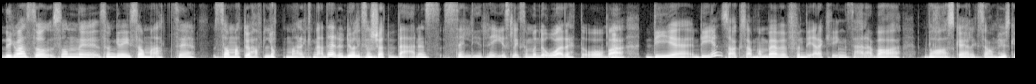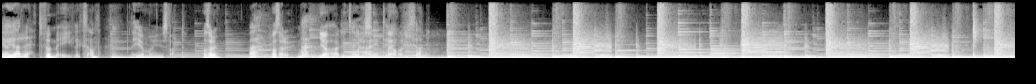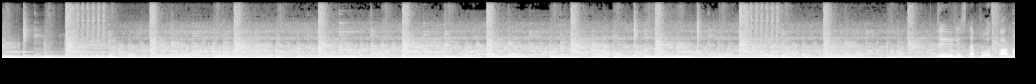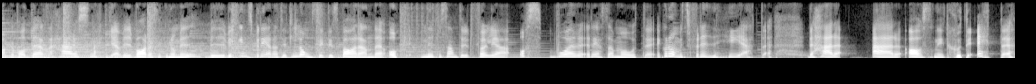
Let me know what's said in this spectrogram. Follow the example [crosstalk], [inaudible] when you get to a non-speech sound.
Det kan vara så, sån, eh, sån grej som att, eh, som att du har haft loppmarknader. Du har liksom Mm. kört världens säljrace liksom under året och bara, Mm. det, det är en sak som man behöver fundera kring så här, vad, vad ska jag liksom, hur ska jag göra rätt för mig liksom? Mm, det gör man ju svart. Vad sa du? Va? Vad sa du? Va? Jag hörde inte Nu vad du sa. hör inte jag Nej. vad du sa. Lyssnar på Sparmakarpodden. Här snackar vi vardagsekonomi. Vi vill inspirera till ett långsiktigt sparande och ni får samtidigt följa oss, vår resa mot ekonomisk frihet. Det här är avsnitt 71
